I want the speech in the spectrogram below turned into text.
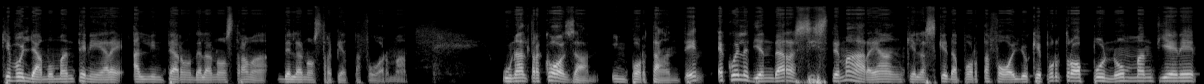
che vogliamo mantenere all'interno della nostra, della nostra piattaforma. Un'altra cosa importante è quella di andare a sistemare anche la scheda portafoglio che purtroppo non mantiene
